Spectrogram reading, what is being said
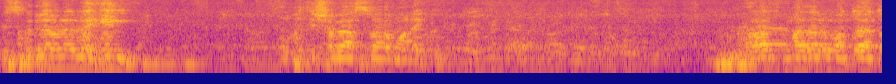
বিসমিল্লাহির রহিম। উপস্থিত সবাই, আসসালামু আলাইকুম। ভারত মাজারের মতো এত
